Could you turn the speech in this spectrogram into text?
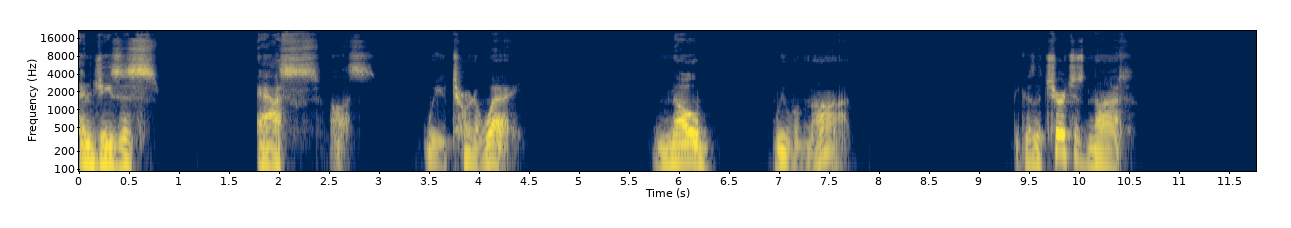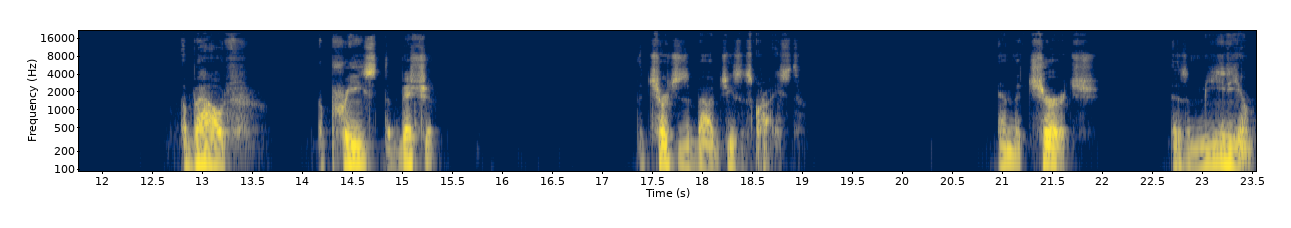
And Jesus asks us, Will you turn away? No, we will not. Because the church is not about a priest, a bishop. The church is about Jesus Christ. and the church is a medium,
